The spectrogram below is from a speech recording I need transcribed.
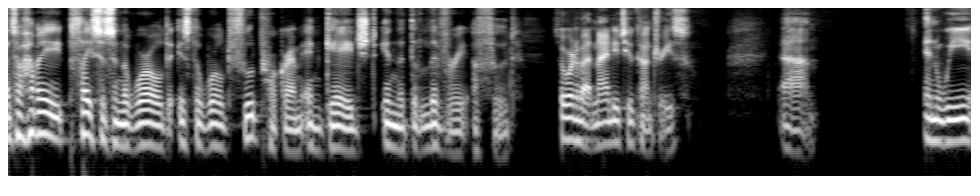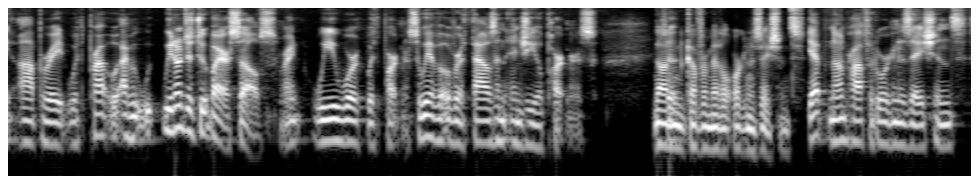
And so, how many places in the world is the World Food Program engaged in the delivery of food? So we're in about 92 countries, um, and we operate with. Pro- I mean, we don't just do it by ourselves, right? We work with partners. So we have over a thousand NGO partners non-governmental so, organizations. Yep, nonprofit organizations,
